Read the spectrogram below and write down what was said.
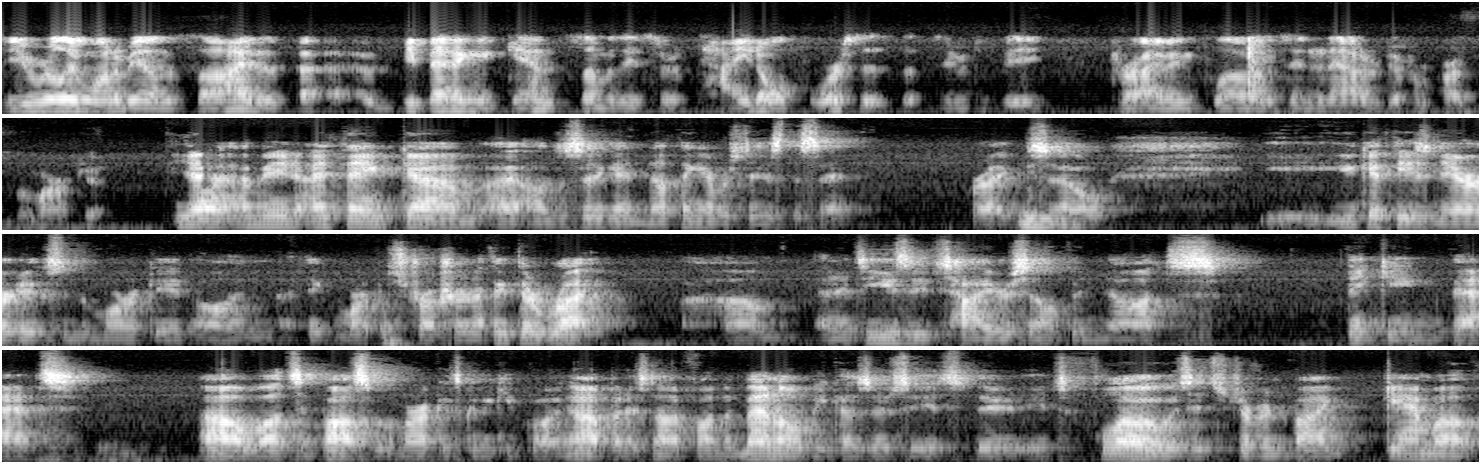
do you really want to be on the side of uh, be betting against some of these sort of tidal forces that seem to be driving flows in and out of different parts of the market? Yeah, I mean, I think um, I, will just say again, nothing ever stays the same, right? Mm-hmm. So you get these narratives in the market on, I think, market structure, and I think they're right. Um, and it's easy to tie yourself in knots thinking that, oh, well, it's impossible. The market's going to keep going up, but it's not fundamental because it's it's it's flows. It's driven by gamma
